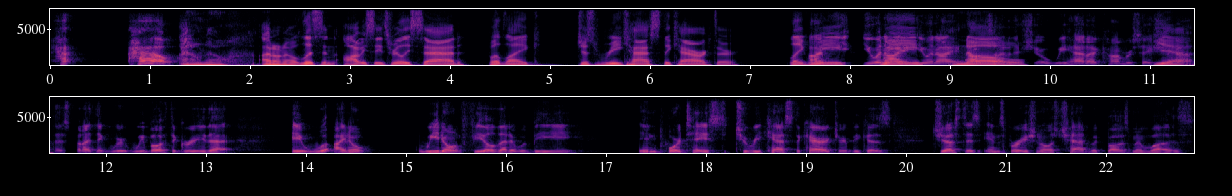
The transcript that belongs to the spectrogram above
Ha- How? I don't know. I don't know. Listen, obviously it's really sad, but like, just recast the character. Like we, I mean, you and I, you and I, outside of the show, we had a conversation Yeah. about this, but I think we we both agree that it. W- I don't. We don't feel that it would be in poor taste to recast the character because just as inspirational as Chadwick Boseman was,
